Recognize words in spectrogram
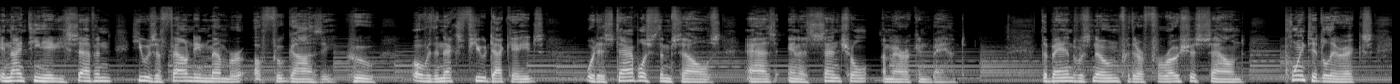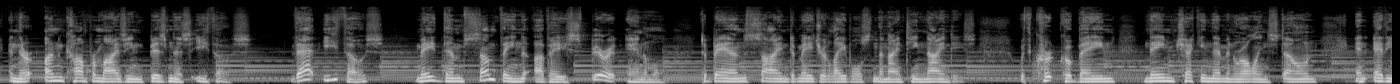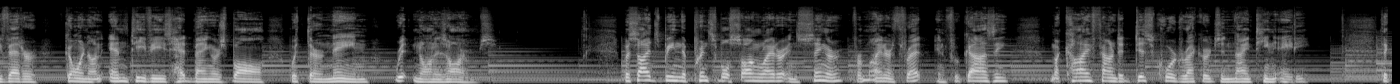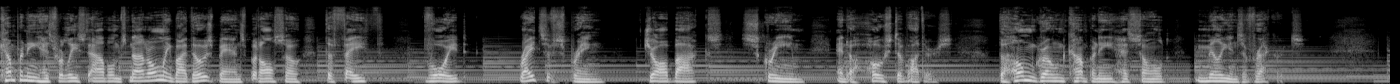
In 1987, he was a founding member of Fugazi, who, over the next few decades, would establish themselves as an essential American band. The band was known for their ferocious sound, pointed lyrics, and their uncompromising business ethos. That ethos made them something of a spirit animal to bands signed to major labels in the 1990s, with Kurt Cobain name checking them in Rolling Stone and Eddie Vedder going on MTV's Headbangers Ball with their name written on his arms. Besides being the principal songwriter and singer for Minor Threat and Fugazi, MacKaye founded Dischord Records in 1980. The company has released albums not only by those bands, but also The Faith, Void, Rites of Spring, Jawbox, Scream, and a host of others. The homegrown company has sold millions of records.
